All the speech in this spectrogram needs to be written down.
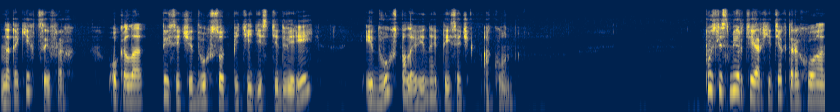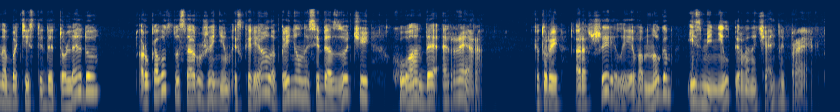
на таких цифрах – около 1250 дверей и двух с половиной тысяч окон. После смерти архитектора Хуана Батисты де Толедо руководство сооружением Эскориала принял на себя зодчий Хуан де Эррера, который расширил и во многом изменил первоначальный проект.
